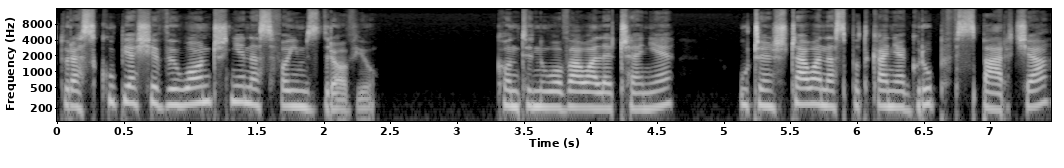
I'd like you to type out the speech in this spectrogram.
która skupia się wyłącznie na swoim zdrowiu. Kontynuowała leczenie, uczęszczała na spotkania grup wsparcia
